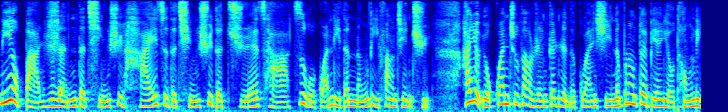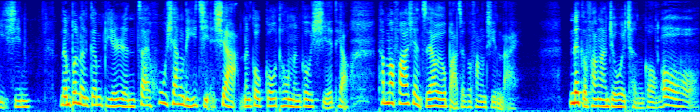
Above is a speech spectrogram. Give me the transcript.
你有把人的情绪、孩子的情绪的觉察、自我管理的能力放进去，还有有关注到人跟人的关系，能不能对别人有同理心，能不能跟别人在互相理解下能够沟通、能够协调，他们发现只要有把这个放进来，那个方案就会成功哦。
